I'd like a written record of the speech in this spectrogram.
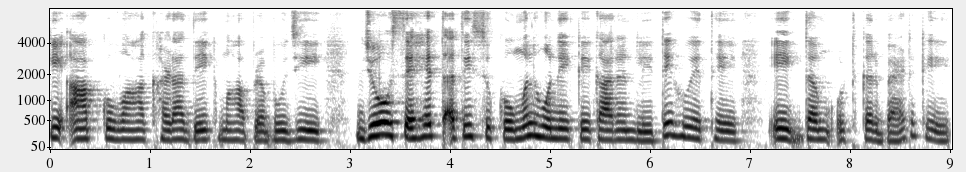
कि आपको वहाँ खड़ा देख महाप्रभु जी, जो सेहत अति सुकोमल होने के कारण लेटे हुए थे, एकदम उठकर बैठ गए।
